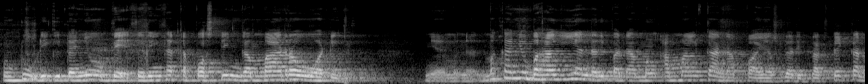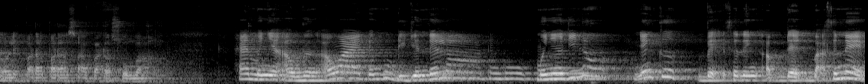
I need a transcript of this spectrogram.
untuk dikitanya baik sering kata posting gambar ada Ya, benar. Makanya bahagian daripada mengamalkan apa yang sudah dipraktekkan oleh para para sahabat Rasulullah. Hai menya aurang awal tunggu di jendela tunggu menya dino yang ke back sering update bak snap.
